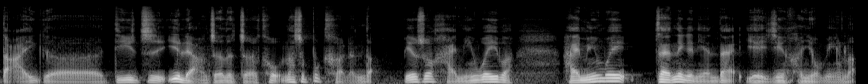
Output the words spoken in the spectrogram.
打一个低至一两折的折扣，那是不可能的。比如说海明威吧，海明威在那个年代也已经很有名了，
